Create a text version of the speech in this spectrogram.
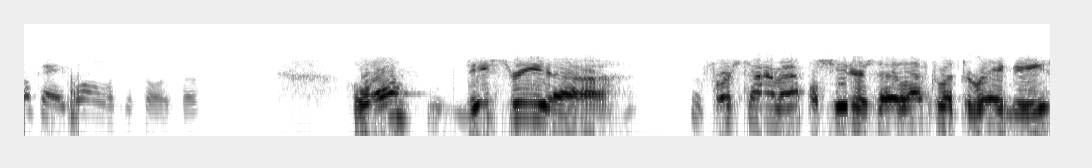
Okay, go on with your story, sir. Well, these three uh, first-time apple seeders, they left with the rabies.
